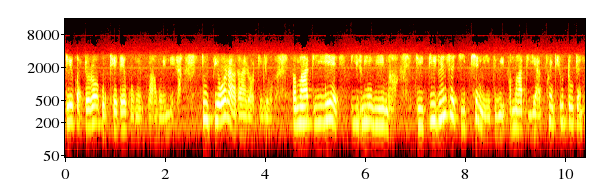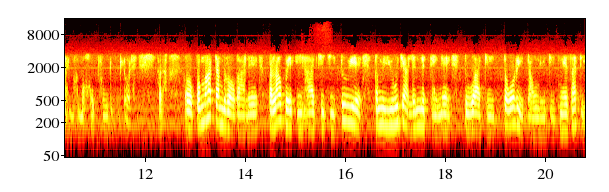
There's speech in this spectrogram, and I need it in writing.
တရုတ်ကတော်တော်ကိုထဲတဲ့ကိုပါဝင်နေတာသူပြောတာကတော့ဒီလိုဗမာပြည်ရဲ့ပြည်တွင်းရေးမှာဒီပြည်တွင်းစစ်ကြီးဖြစ်နေသူဗမာပြည်ကဖွံ့ဖြိုးတိုးတက်နိုင်မှာမဟုတ်ဘူးလို့ပြောတယ် ဟုတ်လားဟိုပမာတမတော်ကလည်းဘလောက်ပဲကြီးဟာကြီးကြီးသူ့ရဲ့တမယိုးကြလက်နဲ့တင်နေသူကဒီတောတွေတောင်တွေဒီနေဆက်တွေ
